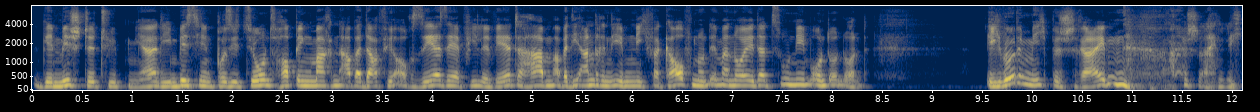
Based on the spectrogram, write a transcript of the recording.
gemischte Typen, ja, die ein bisschen Positionshopping machen, aber dafür auch sehr, sehr viele Werte haben, aber die anderen eben nicht verkaufen und immer neue dazunehmen und, und, und. Ich würde mich beschreiben, wahrscheinlich,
